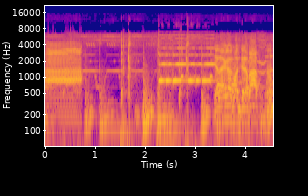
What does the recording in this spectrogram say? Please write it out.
हाँ। जलाएगा कौन तेरा बाप? हाँ?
